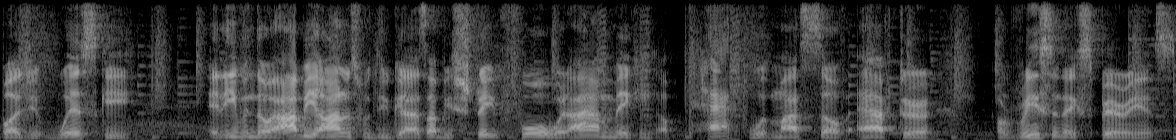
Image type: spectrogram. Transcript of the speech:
budget whiskey, and even though I'll be honest with you guys, I'll be straightforward, I am making a pact with myself after a recent experience.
